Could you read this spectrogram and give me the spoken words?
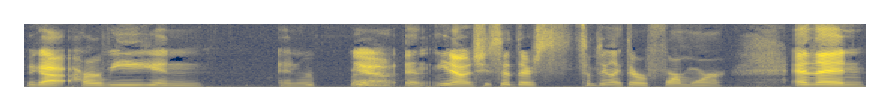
We got Harvey and and uh, Yeah. and you know, and she said there's something like there were four more, and then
